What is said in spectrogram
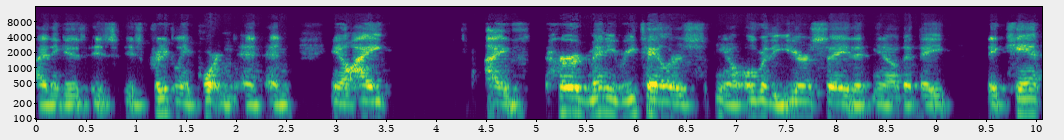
I think is is is critically important and and you know I I've heard many retailers, you know, over the years say that, you know, that they they can't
